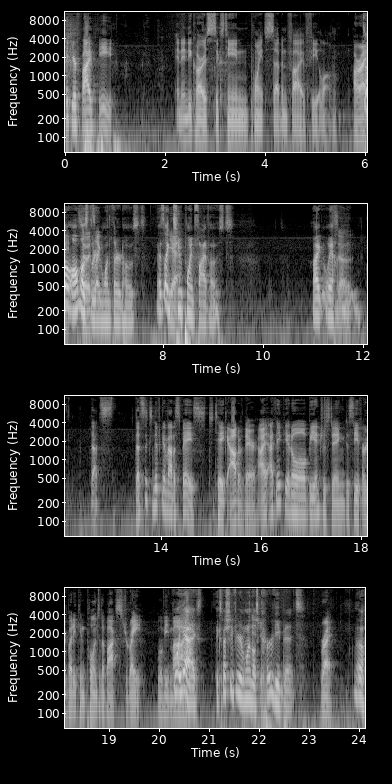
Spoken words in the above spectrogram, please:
like you're five feet. An IndyCar is 16.75 feet long. All right. So almost it's three like and one third hosts. It's like Yeah. two point five hosts. Like, wait, So that's that's a significant amount of space to take out of there. I, I think it'll be interesting to see if everybody can pull into the box straight. Will be my well, yeah, ex- especially if you're in one of those curvy bits. right. Ugh.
